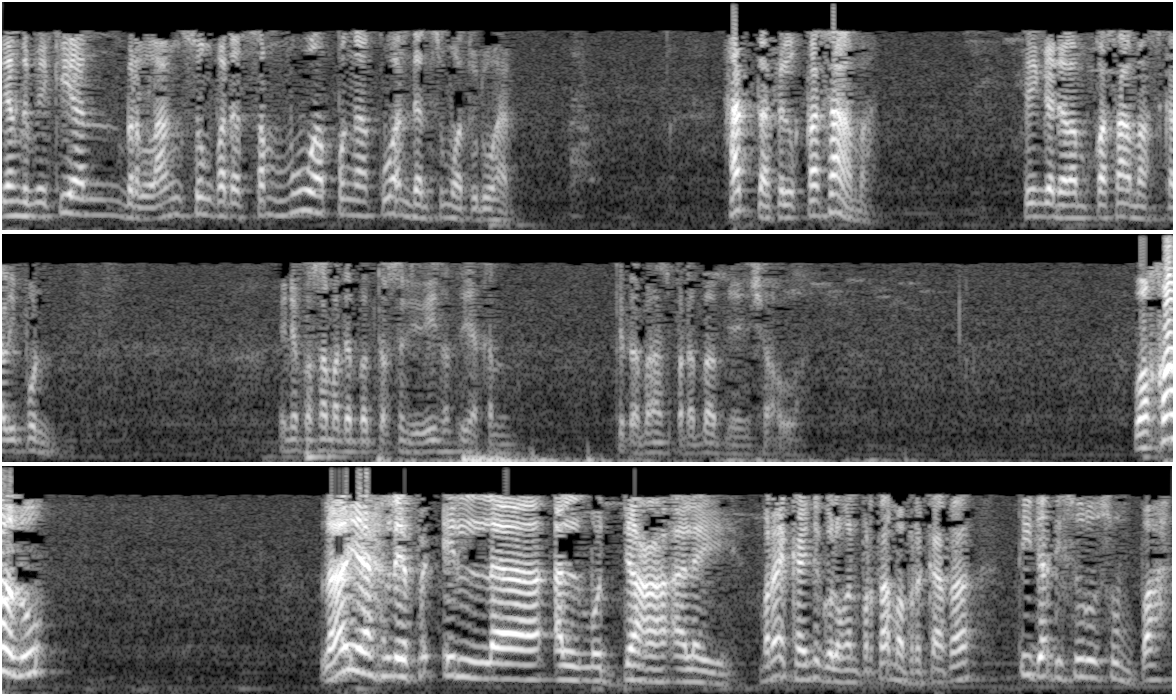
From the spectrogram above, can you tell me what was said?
Yang demikian berlangsung pada semua pengakuan dan semua tuduhan hatta fil qasama sehingga dalam qasama sekalipun. Ini qasama ada bab tersendiri nanti akan kita bahas pada babnya insyaallah. Wa qalu la yahlif illa al mudda'a alaih mereka ini golongan pertama berkata tidak disuruh sumpah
